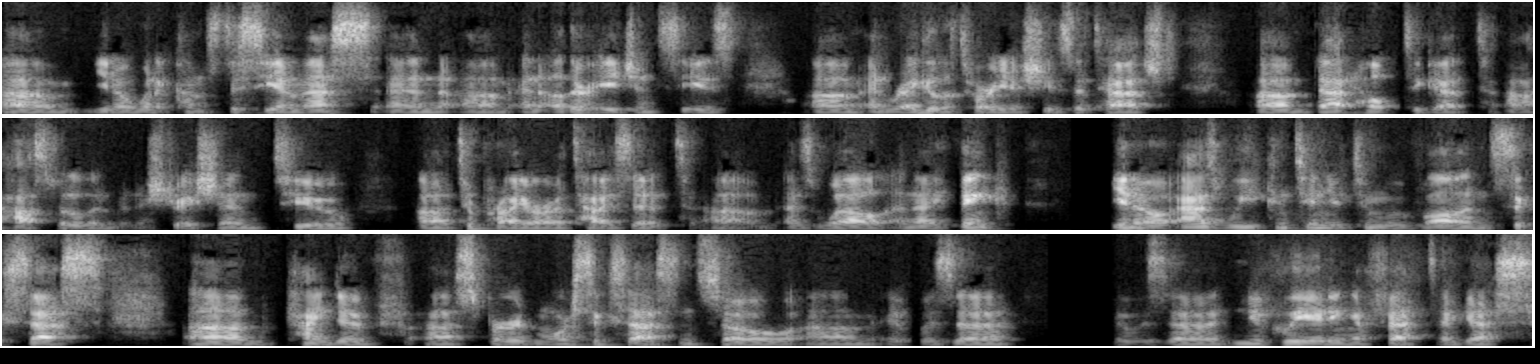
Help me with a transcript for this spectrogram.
um, you know, when it comes to CMS and, um, and other agencies um, and regulatory issues attached um, that helped to get uh, hospital administration to uh, to prioritize it um, as well. And I think, you know, as we continue to move on, success um, kind of uh, spurred more success, and so um, it was a it was a nucleating effect, I guess,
